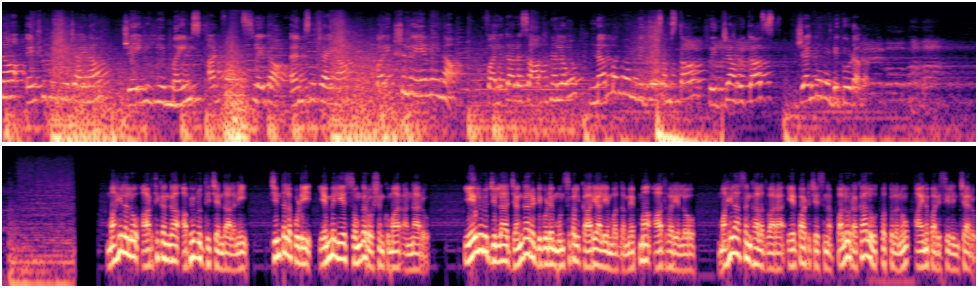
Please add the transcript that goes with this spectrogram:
అయినా ఇంటర్మీడియట్ అయినా జేఈఈ మెయిన్స్ అడ్వాన్స్ లేదా ఎంసెట్ అయినా పరీక్షలు ఏమైనా ఫలితాల సాధనలో నంబర్ వన్ విద్యా సంస్థ విద్యా వికాస్ జంగారెడ్డిగూడెం. మహిళలు ఆర్థికంగా అభివృద్ధి చెందాలని చింతలపూడి ఎమ్మెల్యే సొంగ రోషన్ కుమార్ అన్నారు. ఏలూరు జిల్లా జంగారెడ్డిగూడెం మున్సిపల్ కార్యాలయం వద్ద మెప్మా ఆధ్వర్యంలో మహిళా సంఘాల ద్వారా ఏర్పాటు చేసిన పలు రకాల ఉత్పత్తులను ఆయన పరిశీలించారు.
